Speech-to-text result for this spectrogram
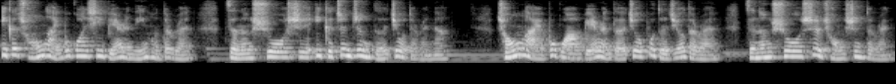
一个从来不关心别人灵魂的人，怎能说是一个真正得救的人呢？从来不管别人得救不得救的人，怎能说是重生的人？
